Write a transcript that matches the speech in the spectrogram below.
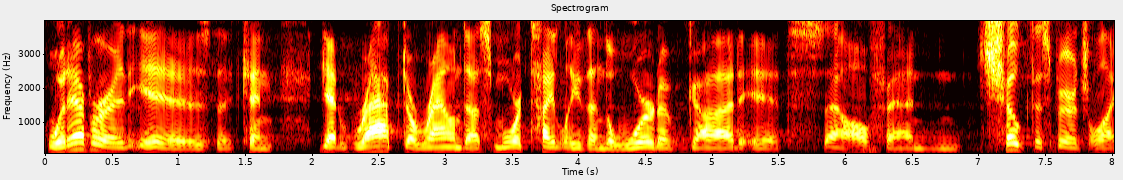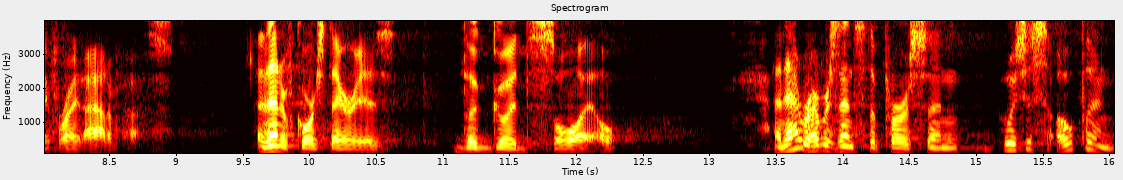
whatever it is that can get wrapped around us more tightly than the Word of God itself and choke the spiritual life right out of us. And then, of course, there is the good soil and that represents the person who is just open,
